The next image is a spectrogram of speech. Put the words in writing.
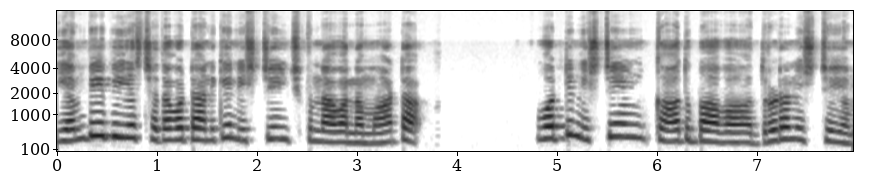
ఎంబీబీఎస్ చదవటానికి నిశ్చయించుకున్నావన్నమాట వట్టి నిశ్చయం కాదు బావా దృఢ నిశ్చయం.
